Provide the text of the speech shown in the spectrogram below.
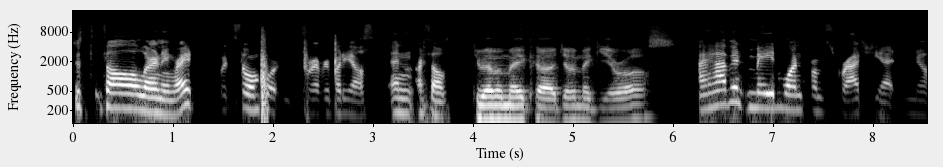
Just it's all learning, right? It's so important for everybody else and ourselves. Do you ever make uh, do you ever make gyros? I haven't made one from scratch yet. No.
